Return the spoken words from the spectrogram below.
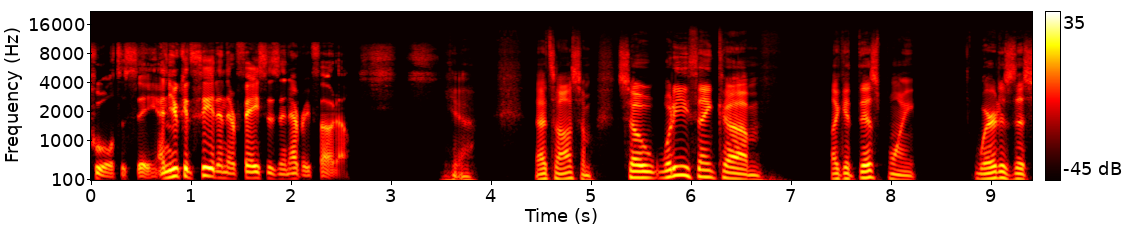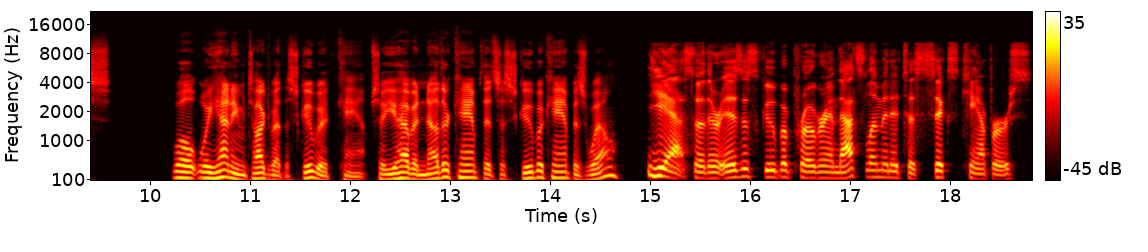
cool to see. And you can see it in their faces in every photo. Yeah, that's awesome. So, what do you think? Um, like at this point, where does this? Well, we hadn't even talked about the scuba camp. So you have another camp that's a scuba camp as well. Yeah, so there is a scuba program that's limited to six campers,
